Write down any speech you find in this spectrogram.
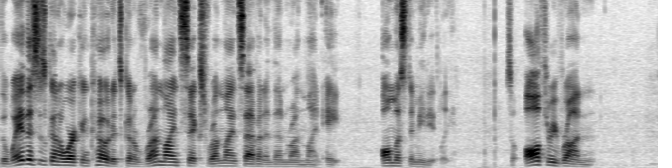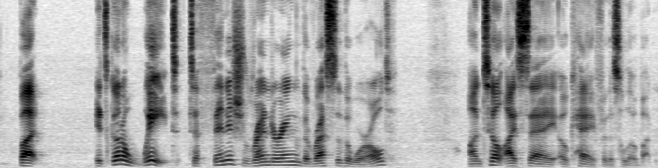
the way this is going to work in code, it's going to run line 6, run line 7, and then run line 8 almost immediately. So all three run, but it's going to wait to finish rendering the rest of the world until I say OK for this hello button.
